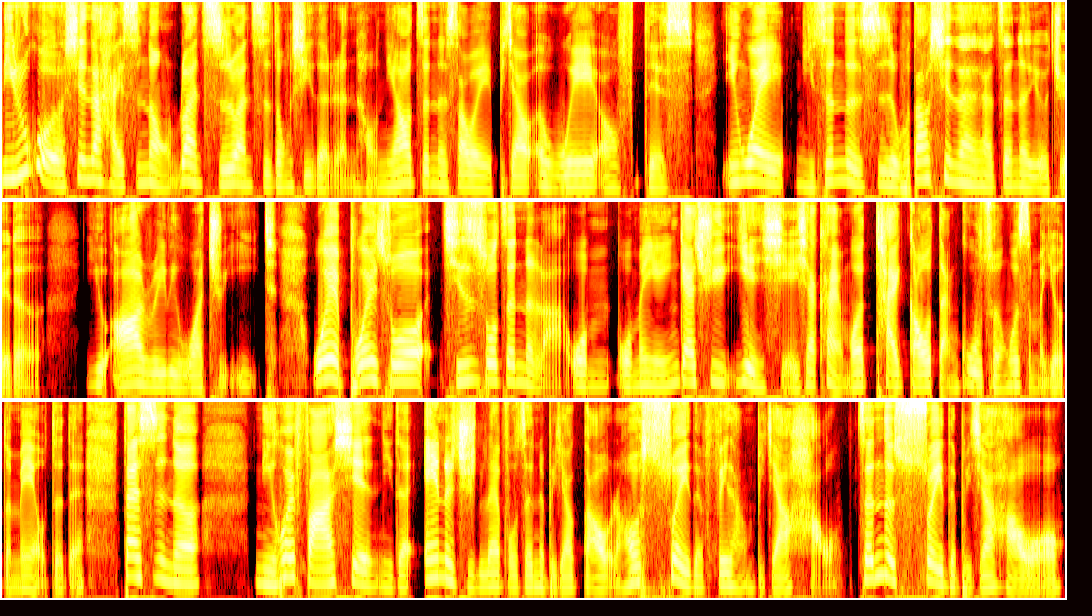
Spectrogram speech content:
你如果现在还是那种乱吃乱吃东西的人吼，你要真的稍微比较 aware of this，因为你真的是我到现在才真的有觉得 you are really what you eat。我也不会说，其实说真的啦，我们我们也应该去验血一下，看有没有太高胆固醇或什么有的没有的的。但是呢，你会发现你的 energy level 真的比较高，然后睡得非常比较好，真的睡得比较好哦。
